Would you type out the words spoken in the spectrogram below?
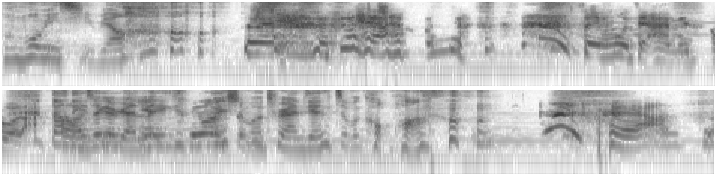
我莫名其妙。对对呀、啊，所以目前还没做啦。到底这个人类为什么突然间这么恐慌？对啊，对。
